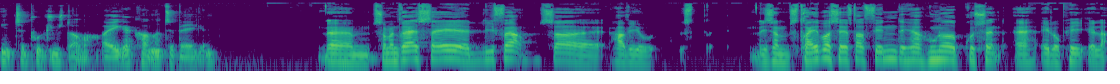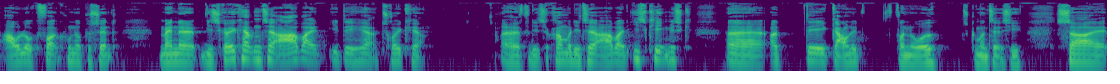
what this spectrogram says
indtil pulsen stopper, og ikke er kommet tilbage igen. Øhm, som Andreas sagde lige før, så øh, har vi jo st- ligesom stræber os efter at finde det her 100% af LOP, eller aflukke folk 100%. Men øh, vi skal jo ikke have dem til at arbejde i det her tryk her, øh, fordi så kommer de til at arbejde iskemisk, øh, og det er ikke gavnligt for noget, skulle man til at sige. Så øh,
